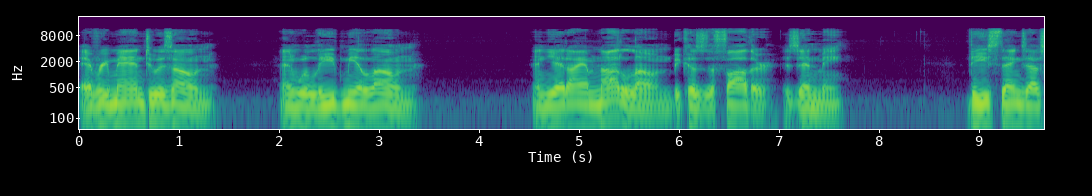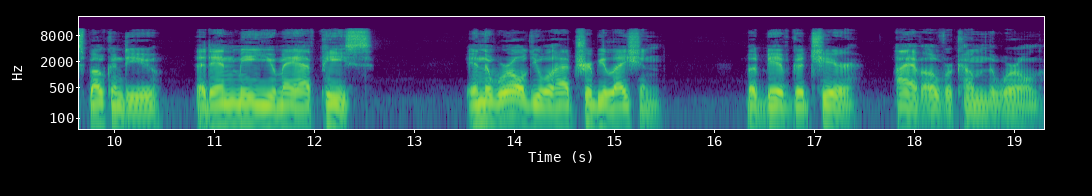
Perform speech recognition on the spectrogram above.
every man to his own, and will leave me alone. And yet I am not alone, because the Father is in me. These things I've spoken to you, that in me you may have peace. In the world you will have tribulation, but be of good cheer. I have overcome the world.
